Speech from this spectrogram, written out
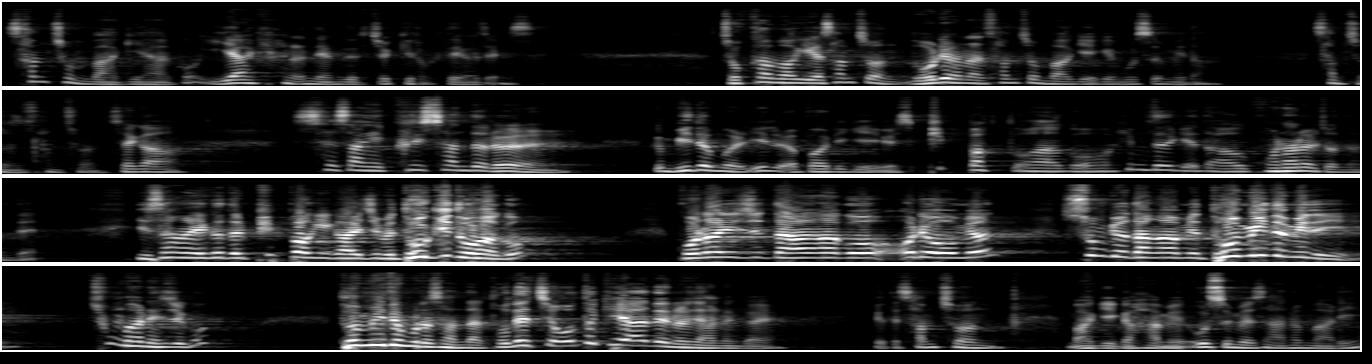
삼촌 마귀하고 이야기하는 내용들이 쭉 기록되어져 있어요. 조카 마귀가 삼촌, 노련한 삼촌 마귀에게 묻습니다. 삼촌, 삼촌. 제가 세상의 크리스찬들을 그 믿음을 잃어버리기 위해서 핍박도 하고 힘들게도 하고 고난을 줬는데 이상하게 그들 핍박이 가해지면 더 기도 하고 고난이 당하고 어려우면 순교당하면 더 믿음이 충만해지고 더 믿음으로 산다. 도대체 어떻게 해야 되느냐 하는 거예요. 그때 삼촌 마귀가 하면 웃으면서 하는 말이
